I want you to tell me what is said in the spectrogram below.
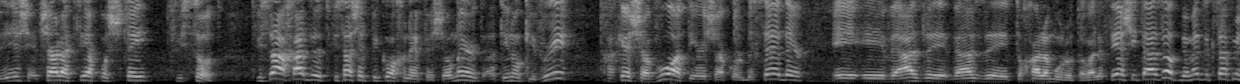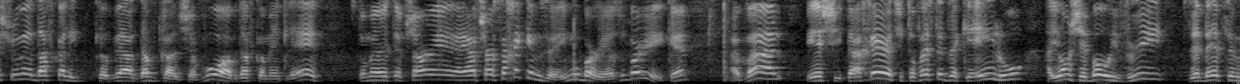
יש, אפשר להציע פה שתי תפיסות. תפיסה אחת זה תפיסה של פיקוח נפש, שאומרת התינוק עברי, תחכה שבוע, תראה שהכל בסדר, אה, אה, ואז, אה, ואז תוכל למול אותו. אבל לפי השיטה הזאת באמת זה קצת משונה דווקא להתקבע דווקא על שבוע ודווקא מעת לעת, זאת אומרת אפשר, היה אפשר לשחק עם זה, אם הוא בריא אז הוא בריא, כן? אבל יש שיטה אחרת שתופסת את זה כאילו היום שבו הוא עברי זה בעצם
